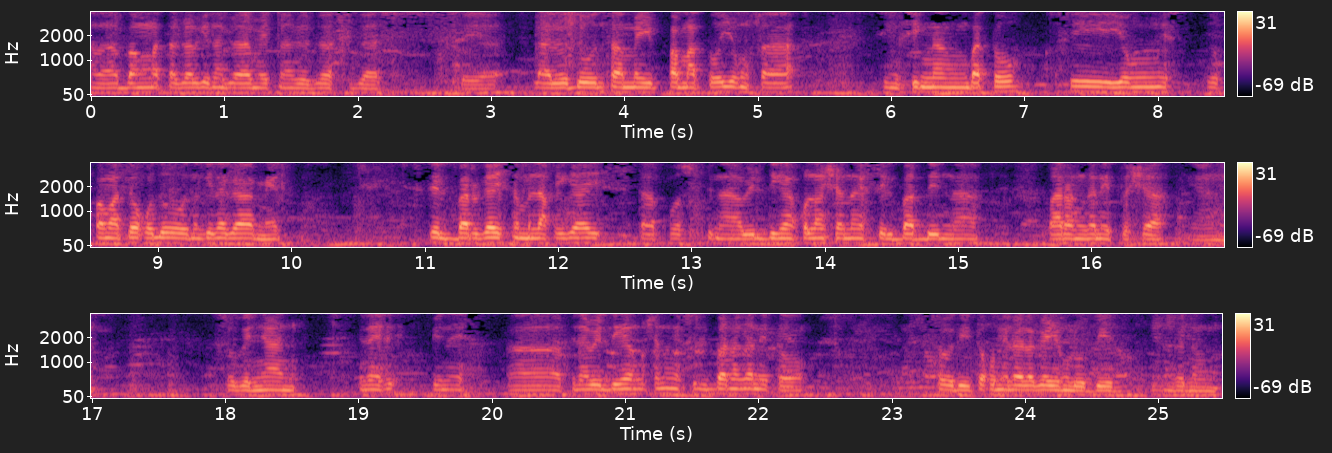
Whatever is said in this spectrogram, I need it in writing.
Habang matagal ginagamit nagagasgas kaya lalo doon sa may pamato yung sa singsing ng bato. Kasi yung, yung pamato ko doon na ginagamit steel bar guys na malaki guys. Tapos pinawildingan ko lang siya ng steel bar din na parang ganito siya. Yan so ganyan. Pina, pina, uh, pinawildingan ko siya ng steel bar na ganito. So dito ko nilalagay yung lubid. Yung ganun.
